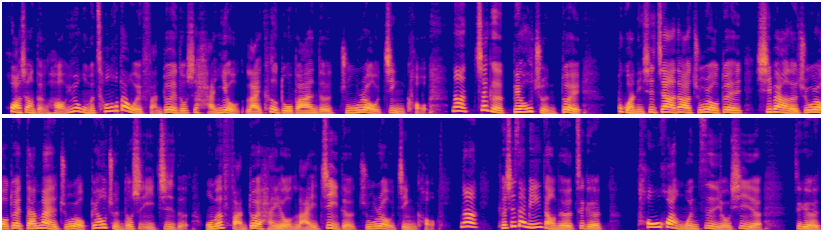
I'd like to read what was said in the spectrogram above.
画上等号，因为我们从头到尾反对的都是含有莱克多巴胺的猪肉进口。那这个标准对，不管你是加拿大的猪肉，对西班牙的猪肉，对丹麦的猪肉，标准都是一致的。我们反对含有莱剂的猪肉进口。那可是，在民进党的这个偷换文字游戏的这个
